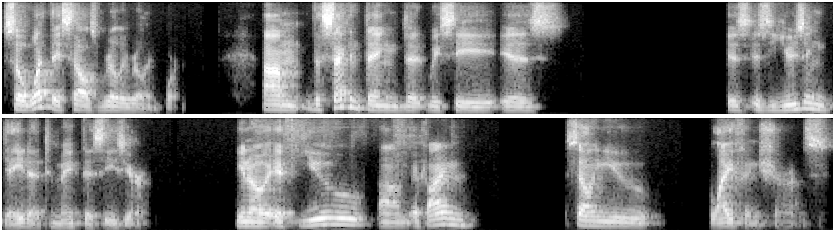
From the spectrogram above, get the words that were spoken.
So what they sell is really, really important. Um, the second thing that we see is is is using data to make this easier. You know, if you um, if I'm selling you life insurance,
